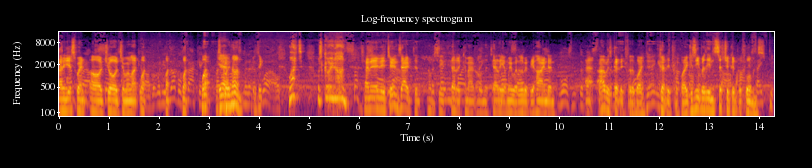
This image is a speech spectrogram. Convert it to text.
and he just went, "Oh, George," and we're like, "What? What? What? What? What's Yeah. going on?" I think, "What? What's going on?" And then it turns out that obviously that had come out on the telly, and we were a little bit behind, and uh, I was gutted for the boy, gutted for the boy because he was in such a good performance. He,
